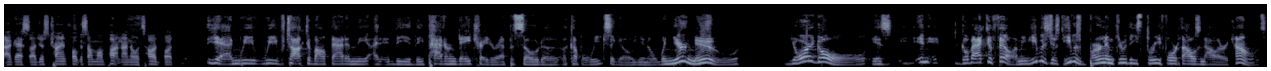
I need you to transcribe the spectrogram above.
I guess I'll just try and focus on one. And I know it's hard, but yeah, and we we've talked about that in the uh, the the pattern day trader episode a, a couple weeks ago. You know, when you're new, your goal is in, go back to Phil. I mean, he was just he was burning through these three four thousand dollar accounts,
